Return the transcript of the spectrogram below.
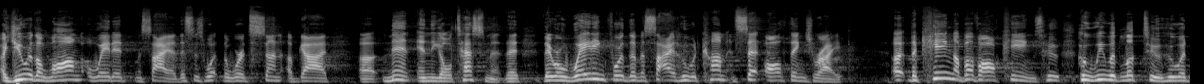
Uh, you are the long awaited Messiah. This is what the word Son of God uh, meant in the Old Testament, that they were waiting for the Messiah who would come and set all things right. Uh, the king above all kings, who, who we would look to, who would,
